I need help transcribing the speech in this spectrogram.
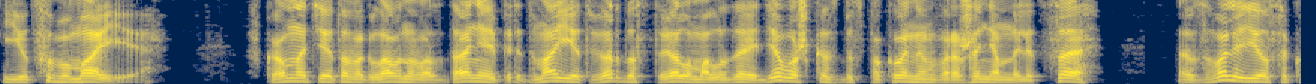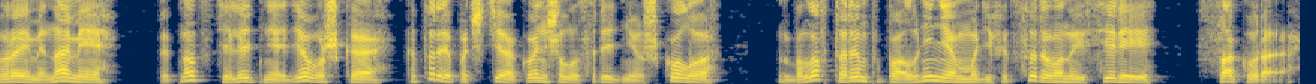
Юцубу Майи. В комнате этого главного здания перед Майей твердо стояла молодая девушка с беспокойным выражением на лице. Звали её Сакурай Минами, 15-летняя девушка, которая почти окончила среднюю школу, была вторым пополнением модифицированной серии «Сакура».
